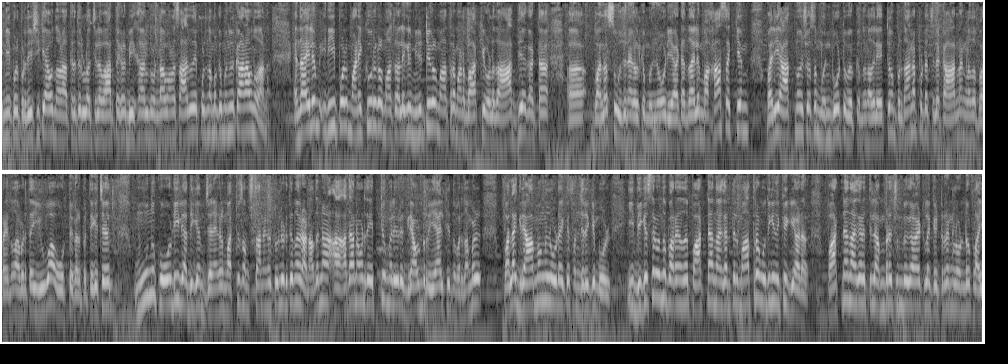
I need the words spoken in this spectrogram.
ഇനിയിപ്പോൾ പ്രതീക്ഷിക്കാവുന്നതാണ്. അത്തരത്തിലുള്ള ചില വാർത്തകൾ ബീഹാറിൽ നിന്ന് ഉണ്ടാവാനുള്ള സാധ്യത ഇപ്പോൾ നമുക്ക് മുന്നിൽ കാണാവുന്നതാണ്. എന്നുള്ളതാണ് എന്തായാലും ഇനിയിപ്പോൾ മണിക്കൂറുകൾ മാത്രം അല്ലെങ്കിൽ മിനിറ്റുകൾ മാത്രമാണ് ബാക്കിയുള്ളത്. ആദ്യഘട്ട ബലസൂചനകൾക്ക് മുന്നോടിയായിട്ട് എന്തായാലും മഹാസഖ്യം വലിയ ആത്മവിശ്വാസം മുൻപോട്ട് വെക്കുന്നുണ്ട്. അതിൽ ഏറ്റവും പ്രധാനപ്പെട്ട ചില കാരണങ്ങളെന്ന് പറയുന്നത് അവിടുത്തെ യുവ വോട്ടുകൾ. പ്രത്യേകിച്ച് മൂന്ന് കോടിയിലധികം ജനങ്ങൾ മറ്റു സംസ്ഥാനങ്ങൾ തൊഴിലെടുക്കുന്നവരാണ്. അതിന് അതാണ് അവിടുത്തെ ഏറ്റവും വലിയൊരു ഗ്രൗണ്ട് റിയാലിറ്റി എന്ന് പറയുന്നത്. നമ്മൾ പല ഗ്രാമങ്ങളിലൂടെയൊക്കെ സഞ്ചരിക്കുമ്പോൾ ഈ വികസനം എന്ന് പറയുന്നത് പാട്ന നഗരത്തിൽ മാത്രം ഒതുങ്ങി നിൽക്കുകയാണ്. പാട്ന നഗരത്തിൽ അമ്പരചുംബികളായിട്ടുള്ള കെട്ടിടങ്ങളുണ്ട് ഫ്ലൈ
